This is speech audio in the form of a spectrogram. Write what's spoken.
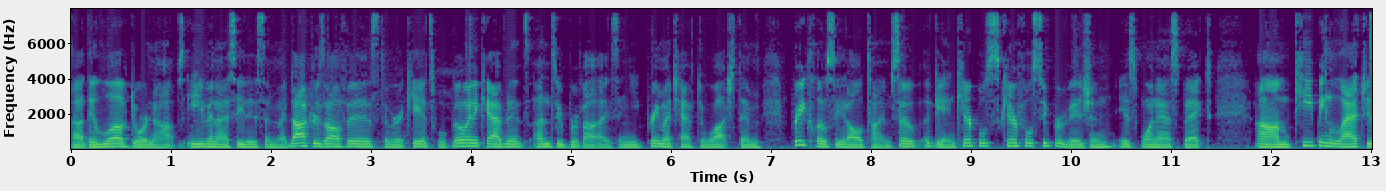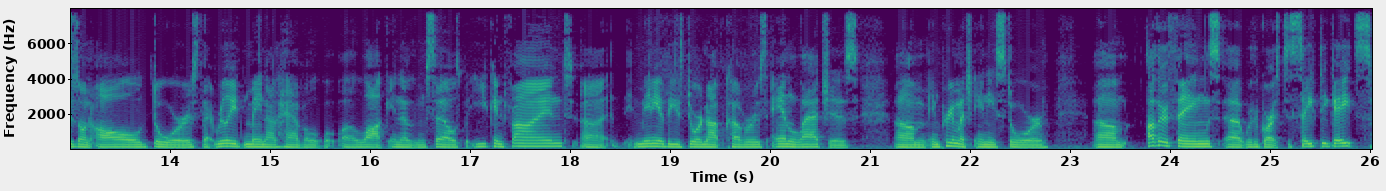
Uh, they love doorknobs. Even I see this in my doctor's office where kids will go into cabinets unsupervised and you pretty much have to watch them pretty closely at all times. So again, careful, careful supervision is one aspect. Um, keeping latches on all doors that really may not have a, a lock in of themselves, but you can find uh, many of these doorknob covers and latches um, in pretty much any store. Um, other things uh, with regards to safety gates,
